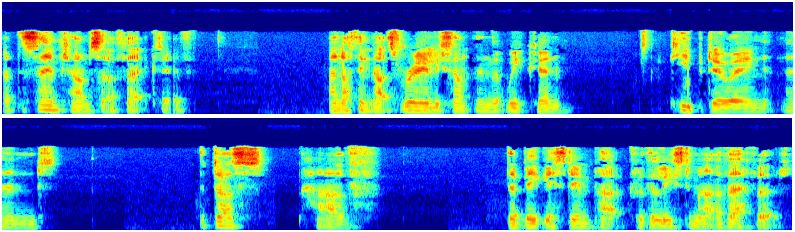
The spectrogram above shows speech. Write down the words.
at the same time so effective. And I think that's really something that we can keep doing and that does have the biggest impact with the least amount of effort.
